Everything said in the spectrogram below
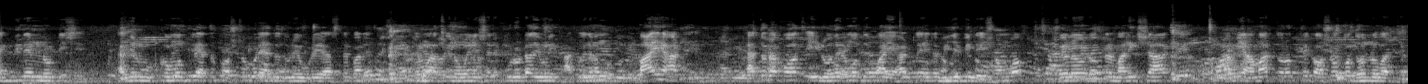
একদিনের নোটিশে একজন মুখ্যমন্ত্রী এত কষ্ট করে এত দূরে উড়ে আসতে পারে? এবং আজকে নমিনেশনে পুরোটাই উনি থাকলেন এবং পায়ে হাঁটলেন। এতটা পথ এই রোদের মধ্যে পায়ে হাঁটলেন এটা বিজেপিতেই সম্ভব। সেজন্য ডক্টর মানিক শাহকে আমি আমার তরফ থেকে অসংখ্য ধন্যবাদ জানাই।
